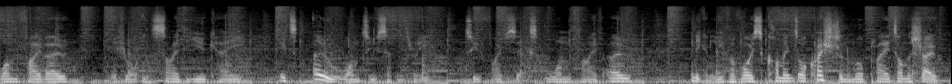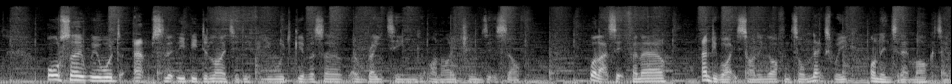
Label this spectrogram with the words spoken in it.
150. If you're inside the UK, it's 01273 256 150. And you can leave a voice comment or question and we'll play it on the show. Also, we would absolutely be delighted if you would give us a, a rating on iTunes itself. Well, that's it for now. Andy White signing off until next week on Internet Marketing.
